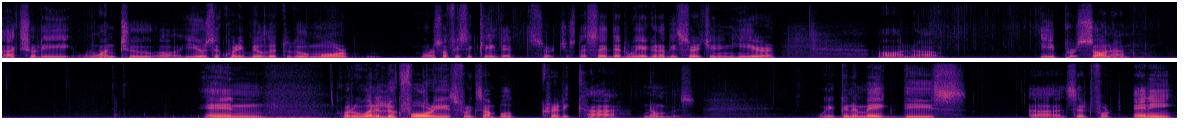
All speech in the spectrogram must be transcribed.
actually want to uh, use the query builder to do more more sophisticated searches. Let's say that we are going to be searching in here on uh, e-persona and what we want to look for is for example credit card numbers. We're going to make these uh, for any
